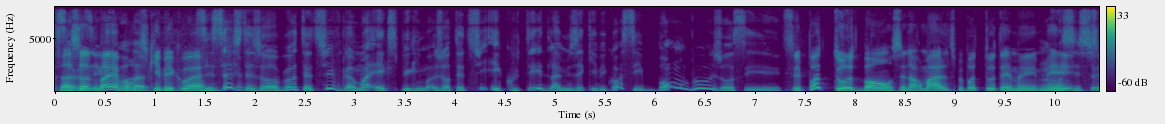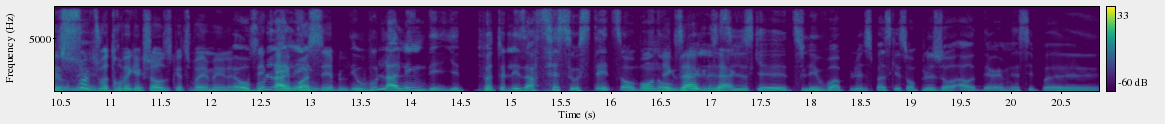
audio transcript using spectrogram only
Ça, sonne bien pour du Québécois. C'est ça, j'étais genre, bro, t'as-tu vraiment expérimenté? Genre, t'as-tu écouté de la musique québécoise? C'est bon, bro. Genre, c'est. C'est pas tout bon, c'est normal. Tu peux pas tout aimer, Non, mais c'est sûr, que tu vas trouver quelque chose que tu vas aimer. là. Ben, au C'est bout de la ligne, impossible. Et au bout de la ligne, des- pas tous les artistes aux States sont bons non Exact, plus. C'est juste que tu les vois plus parce qu'ils sont plus genre out there, mais c'est pas. euh,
